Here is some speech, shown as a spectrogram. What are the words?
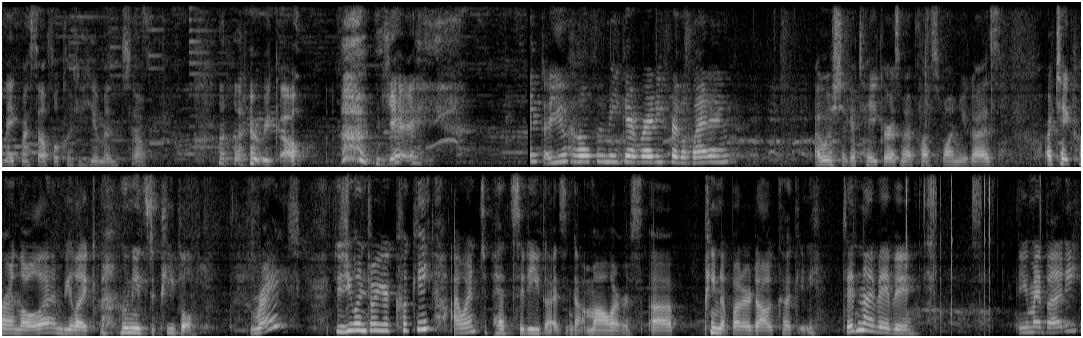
make myself look like a human, so here we go. Yay. Are you helping me get ready for the wedding? I wish I could take her as my plus one, you guys. Or take her and Lola and be like, who needs to people? Right? Did you enjoy your cookie? I went to Pet City, you guys, and got Mahler's uh, peanut butter dog cookie. Didn't I, baby? Are you my buddy?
